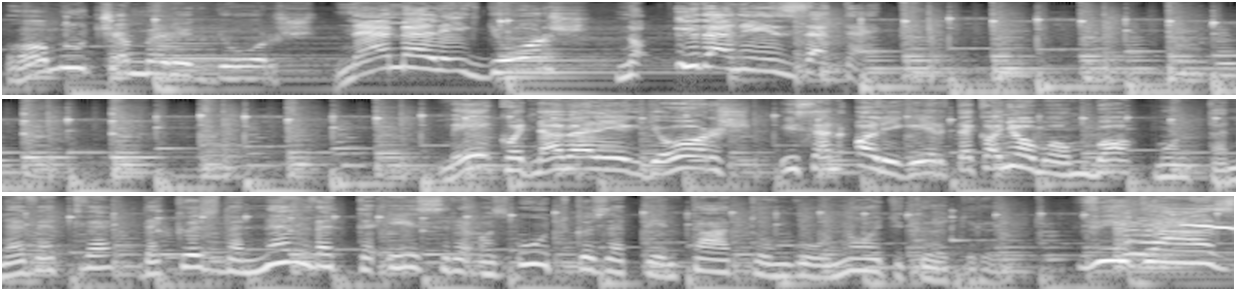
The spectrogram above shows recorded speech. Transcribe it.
Amúgy sem elég gyors. Nem elég gyors? Na, ide nézzetek! Még hogy nem elég gyors, hiszen alig értek a nyomomba, mondta nevetve, de közben nem vette észre az út közepén tátongó nagy gödröt. Vigyázz,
